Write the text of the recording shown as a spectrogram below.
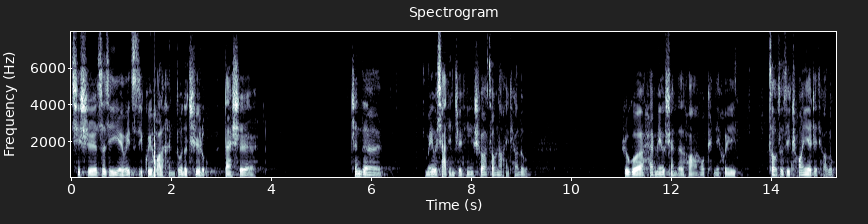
其实自己也为自己规划了很多的去路，但是。真的没有下定决心说要走哪一条路。如果还没有选择的话，我肯定会走自己创业这条路。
